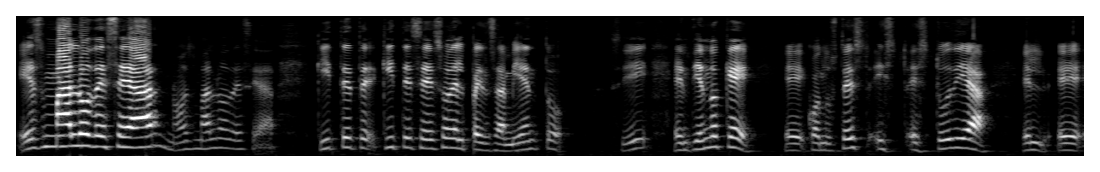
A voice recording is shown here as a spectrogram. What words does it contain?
¿Es malo desear? No es malo desear. Quítese eso del pensamiento. ¿sí? Entiendo que eh, cuando usted estudia el, eh,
